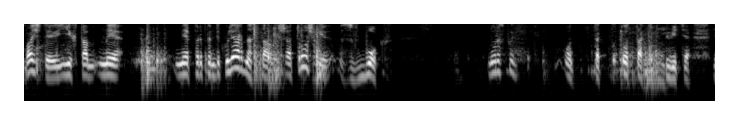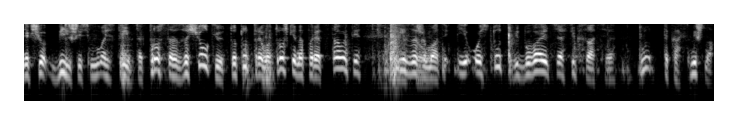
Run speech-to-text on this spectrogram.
Бачите, їх там не, не перпендикулярно ставиш, а трошки з- вбок. Ну, розпи... От так, от так, дивіться. Якщо більшість майстрів так просто защолкують, то тут треба трошки наперед ставити і зажимати. І ось тут відбувається фіксація. Ну, така смішна.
